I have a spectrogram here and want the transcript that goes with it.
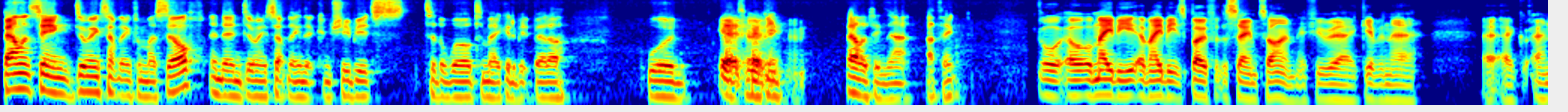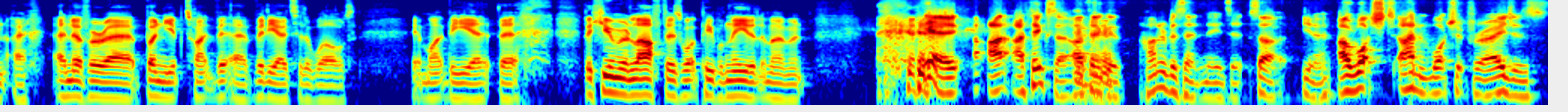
balancing doing something for myself and then doing something that contributes to the world to make it a bit better would yeah, be balancing that. I think. Or, or maybe or maybe it's both at the same time. If you're uh, given a, a, a, a, another uh, bunyip type vi- uh, video to the world, it might be uh, the the humor and laughter is what people need at the moment. yeah, I, I, think so. I think it 100% needs it. So you know, I watched. I hadn't watched it for ages,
